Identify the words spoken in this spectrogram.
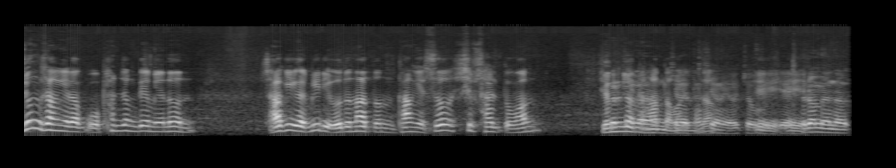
무증상이라고 판정되면은 자기가 미리 얻어놨던 방에서 14일 동안 격리를 그렇다면 한다고 제가 합니다. 다시 한번 여쭤볼게요. 예, 예. 그러면은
